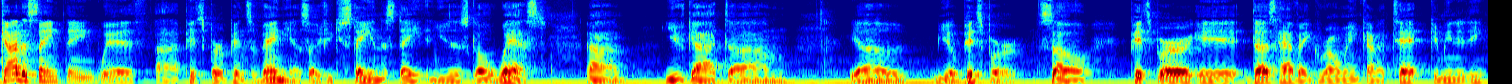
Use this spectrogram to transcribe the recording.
Kind of the same thing with uh, Pittsburgh, Pennsylvania. So if you stay in the state and you just go west, um, you've got um, you know, you know Pittsburgh. So Pittsburgh it does have a growing kind of tech community.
